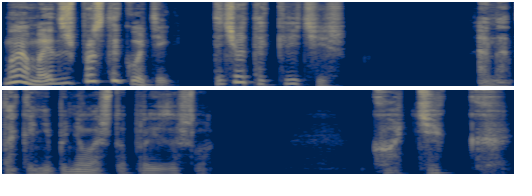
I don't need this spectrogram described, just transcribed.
«Мама, это же просто котик! Ты чего так кричишь?» Она так и не поняла, что произошло. Котик.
